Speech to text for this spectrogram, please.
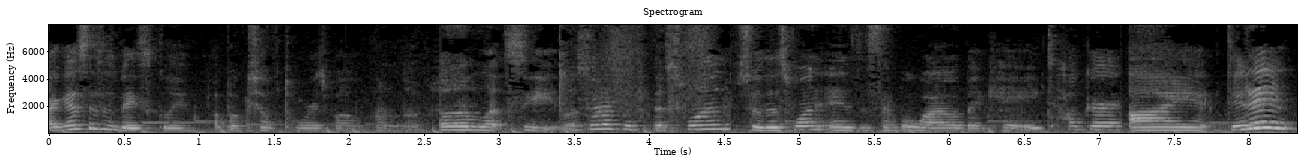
I guess this is basically a bookshelf tour as well. I don't know. Um, let's see. Let's start off with this one. So this one is The Simple Wild by K.A. Tucker. I didn't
